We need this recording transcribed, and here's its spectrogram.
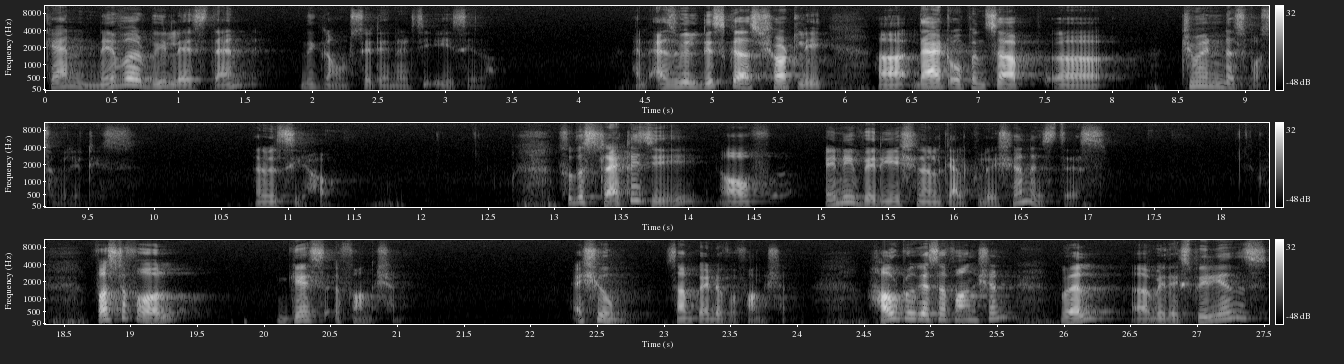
can never be less than the ground state energy E 0 and as we will discuss shortly uh, that opens up uh, tremendous possibilities and we will see how. So, the strategy of any variational calculation is this. First of all guess a function, assume some kind of a function. How to guess a function? Well uh, with experience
